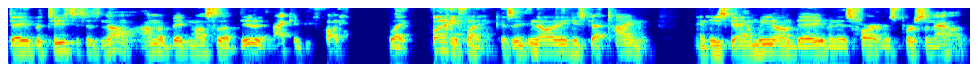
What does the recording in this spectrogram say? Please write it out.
Dave Batista says, no, I'm a big muscle up dude, and I can be funny, like funny, funny, because you know what I mean. He's got timing, and he's got, and we know Dave and his heart and his personality.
